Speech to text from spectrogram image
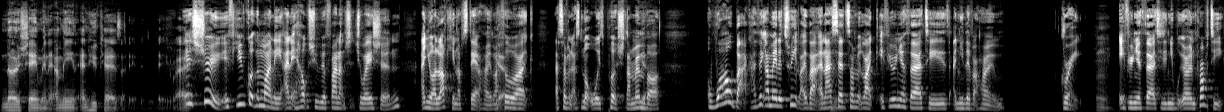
no shame in it. I mean, and who cares at the end of the day, right? It's true. If you've got the money and it helps you with your financial situation and you're lucky enough to stay at home, I feel like that's something that's not always pushed. I remember a while back, I think I made a tweet like that and Mm. I said something like, if you're in your 30s and you live at home, great. Mm. If you're in your 30s and you bought your own property,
